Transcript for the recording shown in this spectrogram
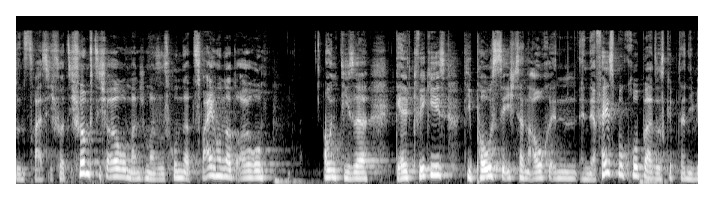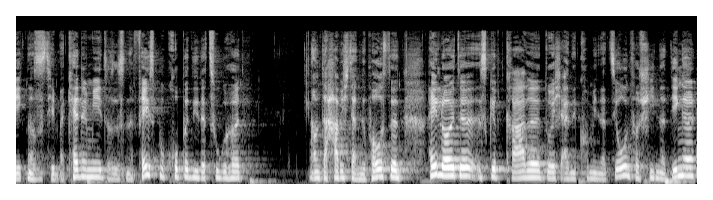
es 30, 40, 50 Euro, manchmal sind es 100, 200 Euro. Und diese Geldquickies, die poste ich dann auch in, in der Facebook-Gruppe. Also es gibt dann die Wegner System Academy, das ist eine Facebook-Gruppe, die dazugehört. Und da habe ich dann gepostet, hey Leute, es gibt gerade durch eine Kombination verschiedener Dinge,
